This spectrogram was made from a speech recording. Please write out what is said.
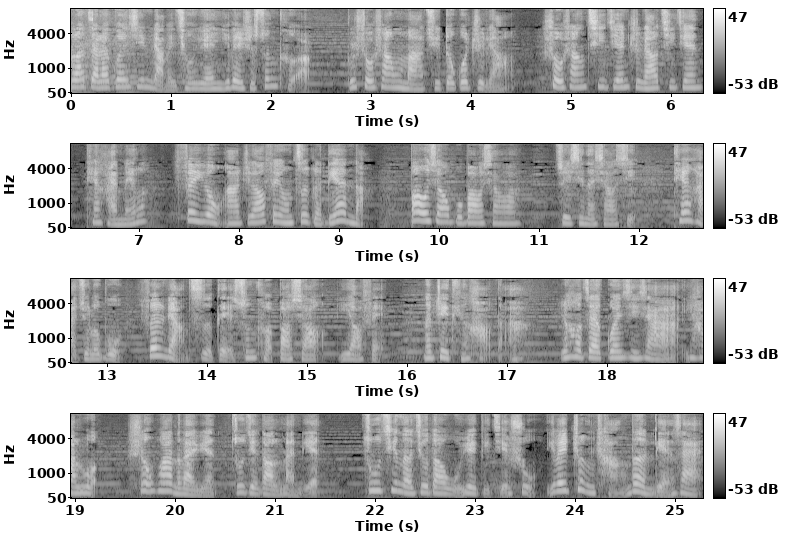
好了，再来关心两位球员，一位是孙可，不是受伤了吗？去德国治疗，受伤期间、治疗期间，天海没了，费用啊，治疗费用自个垫的，报销不报销啊？最新的消息，天海俱乐部分两次给孙可报销医药费，那这挺好的啊。然后再关心一下伊哈洛，申花的外援租借到了曼联，租期呢就到五月底结束，因为正常的联赛，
